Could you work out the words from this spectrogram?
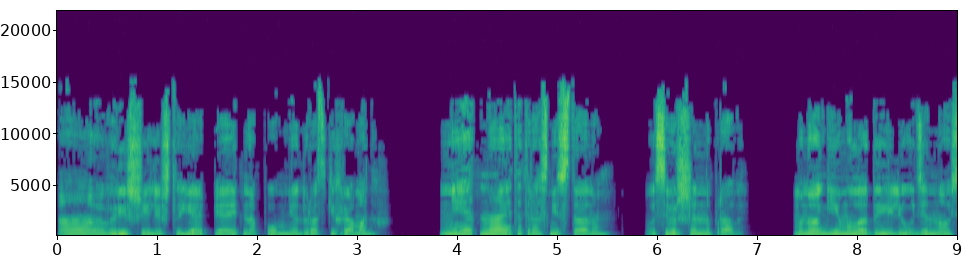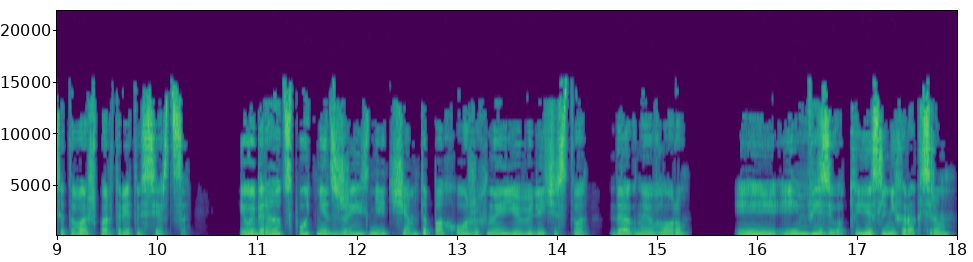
А, вы решили, что я опять напомню о дурацких романах? Нет, на этот раз не стану. Вы совершенно правы. Многие молодые люди носят ваш портрет у сердца и выбирают спутниц жизни, чем-то похожих на ее величество Дагну и Влору. И им везет, если не характером.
